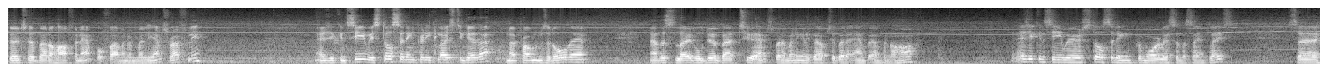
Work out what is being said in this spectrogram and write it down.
Go to about a half an amp or 500 milliamps roughly. As you can see we're still sitting pretty close together, no problems at all there. Now this load will do about 2 amps but I'm only going to go up to about an amp, amp and a half. And as you can see we're still sitting for more or less in the same place. So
